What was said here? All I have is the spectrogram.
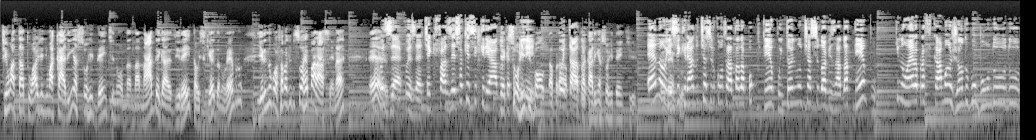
tinha uma tatuagem de uma carinha sorridente no, na, na nádega direita ou esquerda, não lembro, e ele não gostava que as pessoas reparassem, né? É. Pois é, pois é. Tinha que fazer. Só que esse criado. Tinha que sorrir ele... de volta pra, Coitado. Pra, pra carinha sorridente. É, não, e esse criado tinha sido contratado há pouco tempo, então ele não tinha sido avisado a tempo que não era para ficar manjando o bumbum do, do,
